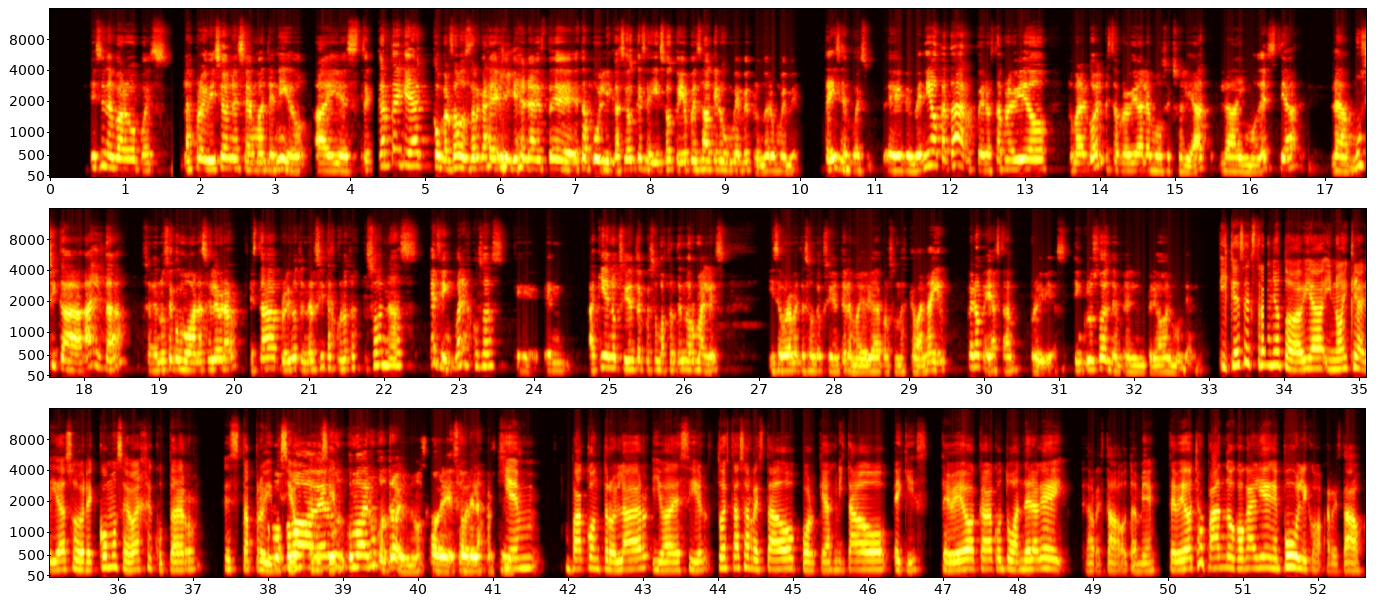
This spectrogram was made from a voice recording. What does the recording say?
Y sin embargo, pues las prohibiciones se han mantenido. Hay este cartel que ya conversamos acerca de Liliana, este, esta publicación que se hizo, que yo pensaba que era un meme, pero no era un meme, te dicen, pues, eh, bienvenido a Qatar, pero está prohibido tomar alcohol, está prohibida la homosexualidad, la inmodestia, la música alta, o sea, no sé cómo van a celebrar, está prohibido tener citas con otras personas, en fin, varias cosas que aquí en Occidente pues son bastante normales y seguramente son de Occidente la mayoría de personas que van a ir, pero que ya están prohibidas, incluso en, el periodo del Mundial. Y que es extraño todavía y no hay claridad sobre cómo se va a ejecutar esta prohibición. ¿Cómo, va, a haber un, cómo un control ¿no? sobre, sobre las personas? ¿Quién va a controlar y va a decir, tú estás arrestado porque has gritado X? Te veo acá con tu bandera gay, arrestado también. Te veo chapando con alguien en público, arrestado.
